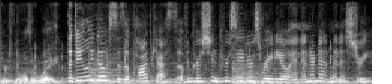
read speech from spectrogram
There's no other way. The Daily Dose is a podcast of Christian Crusaders Radio and Internet Ministry.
